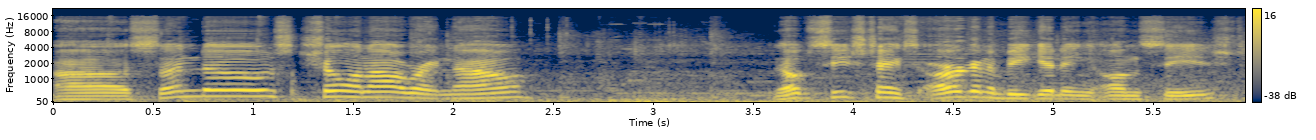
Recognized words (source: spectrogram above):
Uh, SenDoh's chilling out right now. Nope, siege tanks are going to be getting unsieged.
